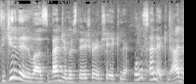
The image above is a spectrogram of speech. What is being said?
Fikir verir bazısı. Bence gösteriye şöyle bir şey ekle. Onu sen ekle hadi.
